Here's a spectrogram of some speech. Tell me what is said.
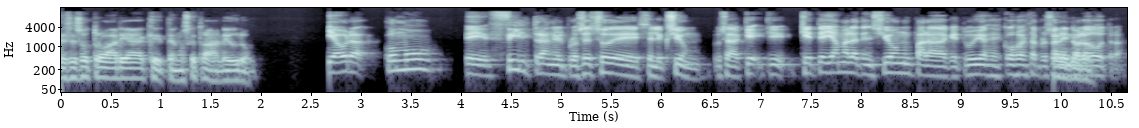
ese es otro área que tenemos que trabajarle duro. Y ahora, ¿cómo eh, filtran el proceso de selección? O sea, ¿qué, qué, qué te llama la atención para que tú digas, escojo a esta persona y no la otra?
